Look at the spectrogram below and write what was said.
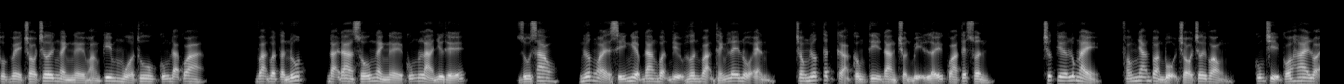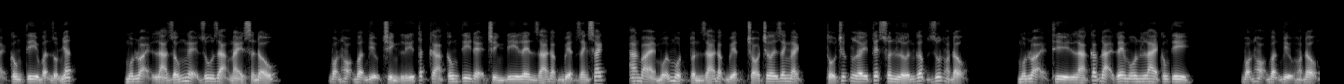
thuộc về trò chơi ngành nghề hoàng kim mùa thu cũng đã qua. Vạn vật tần nút, đại đa số ngành nghề cũng là như thế. Dù sao, nước ngoài xí nghiệp đang bận bịu hơn vạn thánh lễ noel, trong nước tất cả công ty đang chuẩn bị lấy qua tết xuân. Trước kia lúc này, phóng nhãn toàn bộ trò chơi vòng, cũng chỉ có hai loại công ty bận rộn nhất. Một loại là giống nghệ du dạng này sân đấu. Bọn họ bận điệu chỉnh lý tất cả công ty đệ trình đi lên giá đặc biệt danh sách, an bài mỗi một tuần giá đặc biệt trò chơi danh lệch, tổ chức lấy tết xuân lớn gấp rút hoạt động. Một loại thì là các đại game online công ty. Bọn họ bận bịu hoạt động,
